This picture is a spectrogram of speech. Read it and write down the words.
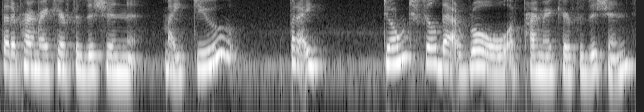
that a primary care physician might do, but I don't fill that role of primary care physician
